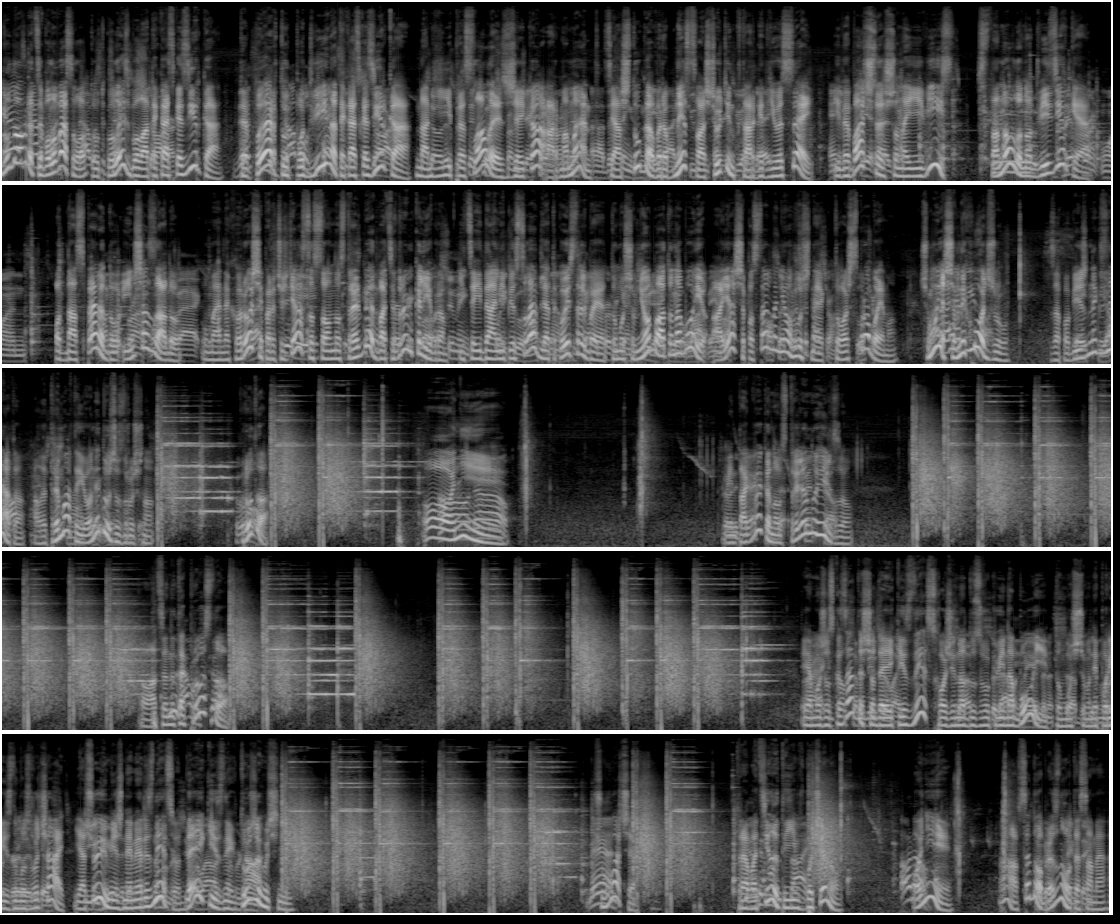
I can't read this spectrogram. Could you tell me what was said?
Ну добре, це було весело. Тут колись була техаська зірка. Тепер тут подвійна техаська зірка. Нам її прислали з JK Armament. Ця штука виробництва Shooting Target USA. І ви бачите, що на її вість встановлено дві зірки. Одна спереду, інша ззаду. У мене хороші перечуття стосовно стрільби 22 калібром. І це ідеальний пістолет для такої стрільби, тому що в нього багато набоїв, а я ще поставив на нього глушник. Тож спробуємо. Чому я ще в них ходжу? Запобіжник знято, але тримати його не дуже зручно. Круто. О, ні. Він так виконав стріляну гільзу. О, це не так просто. Я можу сказати, що деякі з них схожі на дозвукові набої, тому що вони по-різному звучать. Я чую між ними різницю. Деякі з них дуже гучні. Чуваче, треба цілити їм в бочину. О, ні. А, все добре, знову те саме.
